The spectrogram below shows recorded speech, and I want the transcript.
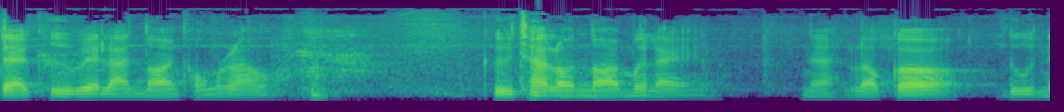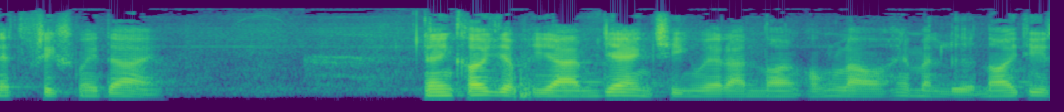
แต่คือเวลานอนของเรา คือถ้าเรานอนเมื่อไหร่นะเราก็ดู Netflix ไม่ได้ นั้นเขาจะพยายามแย่งชิงเวลานอนของเราให้มันเหลือน้อยที่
